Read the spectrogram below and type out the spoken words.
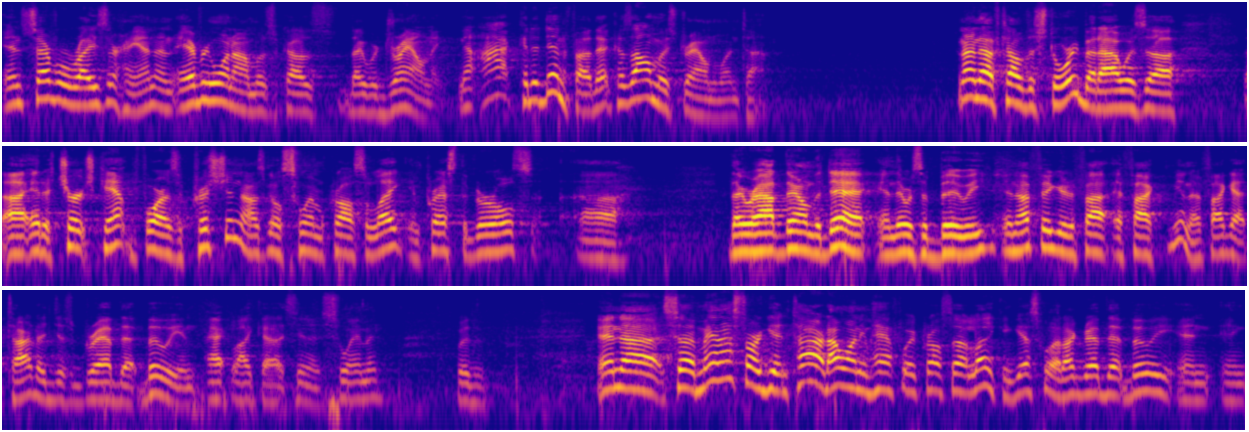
And several raised their hand, and every one of them was because they were drowning. Now, I could identify that because I almost drowned one time. And I know I've told this story, but I was uh, uh, at a church camp before I was a Christian. I was going to swim across the lake, impress the girls. Uh, they were out there on the deck, and there was a buoy. And I figured if I, if I, you know, if I got tired, I'd just grab that buoy and act like I was, you know, swimming with and uh, so, man, I started getting tired. I wasn't even halfway across that lake. And guess what? I grabbed that buoy, and, and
